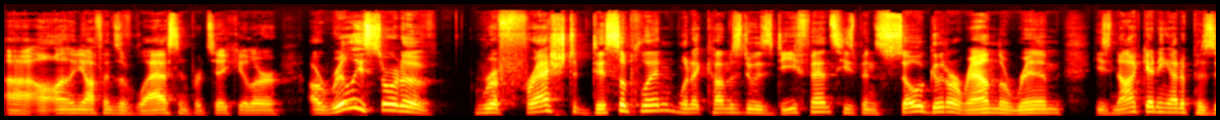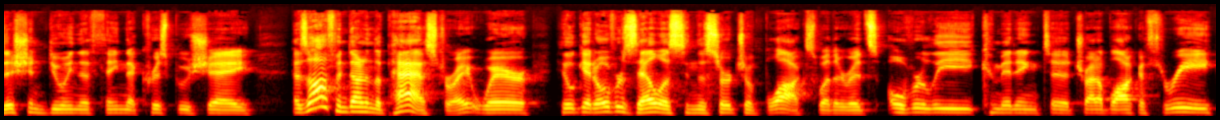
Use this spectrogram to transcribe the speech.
uh, on the offensive glass in particular, a really sort of refreshed discipline when it comes to his defense. He's been so good around the rim. He's not getting out of position doing the thing that Chris Boucher has often done in the past, right? Where he'll get overzealous in the search of blocks, whether it's overly committing to try to block a three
